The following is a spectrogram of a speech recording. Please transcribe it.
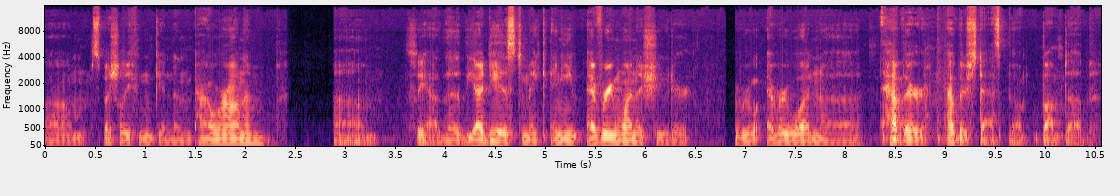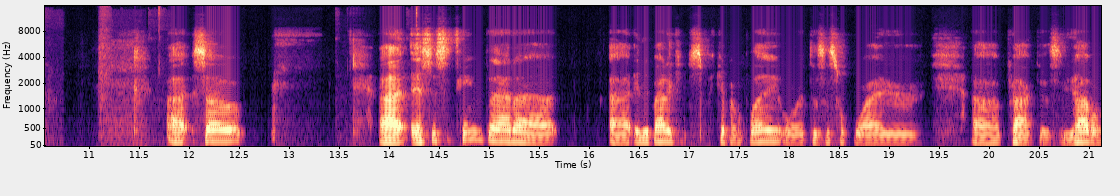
um, especially if you can get an power on him. Um, so yeah, the the idea is to make any everyone a shooter, every, everyone uh, have their have their stats bump, bumped up. Uh, so, uh, is this a team that uh, uh, anybody can just pick up and play, or does this require uh, practice? You have a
